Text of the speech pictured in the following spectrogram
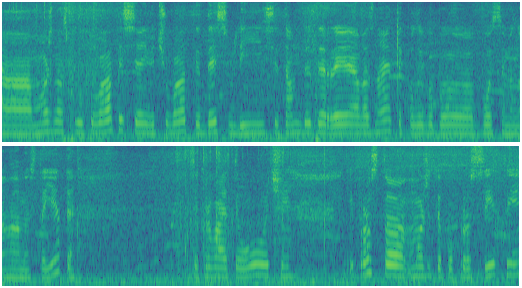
Е, Можна спілкуватися і відчувати десь в лісі, там, де дерева. Знаєте, коли ви босими ногами встаєте, закриваєте очі і просто можете попросити,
